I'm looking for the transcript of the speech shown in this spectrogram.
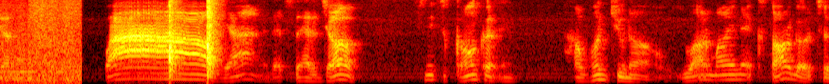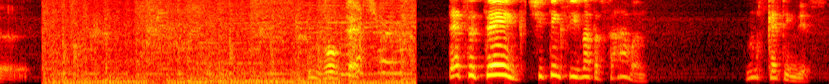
Yeah. Wow, yeah, that's their job. She needs to conquer him. I want you now. You are my next target. Who wrote that? true. That's the thing. She thinks he's not a Cylon. I'm not getting this.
